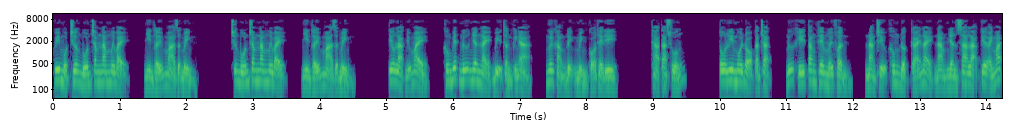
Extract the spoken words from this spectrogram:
Quy một chương 457, nhìn thấy mà giật mình. Chương 457, nhìn thấy mà giật mình. Tiêu lạc nhíu mày không biết nữ nhân này bị thần kinh à ngươi khẳng định mình có thể đi. Thả ta xuống. Tô ly môi đỏ cắn chặt nữ khí tăng thêm mấy phần nàng chịu không được cái này nam nhân xa lạ kia ánh mắt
